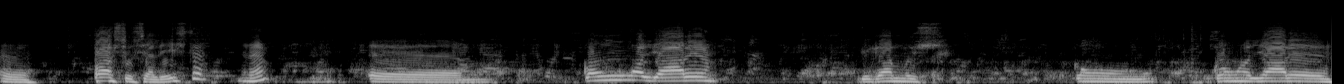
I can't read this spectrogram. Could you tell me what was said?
eh, pós-socialista, né? Eh, com um olhar, digamos, com, com um olhar eh,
